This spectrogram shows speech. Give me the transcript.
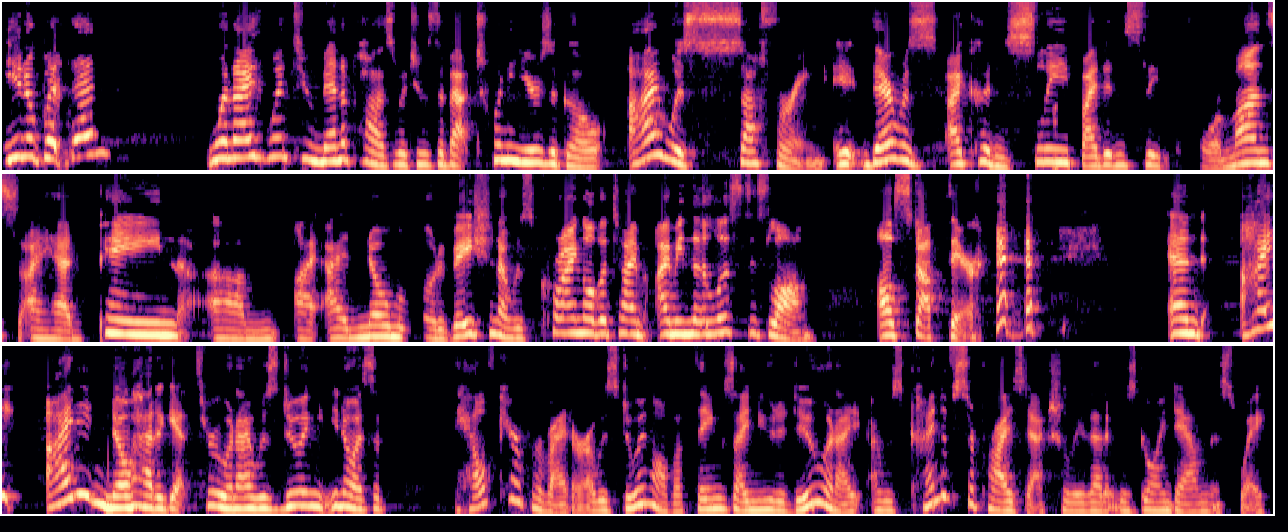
you know, but then when I went through menopause, which was about 20 years ago, I was suffering. It, there was, I couldn't sleep. I didn't sleep for four months. I had pain. Um, I, I had no motivation. I was crying all the time. I mean, the list is long. I'll stop there. and I, I didn't know how to get through. And I was doing, you know, as a healthcare provider, I was doing all the things I knew to do. And I, I was kind of surprised actually that it was going down this way.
